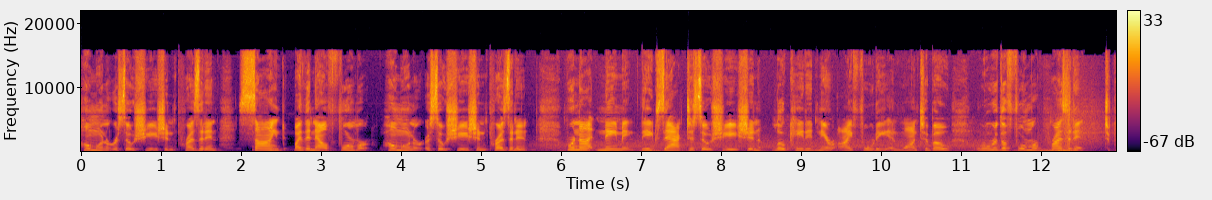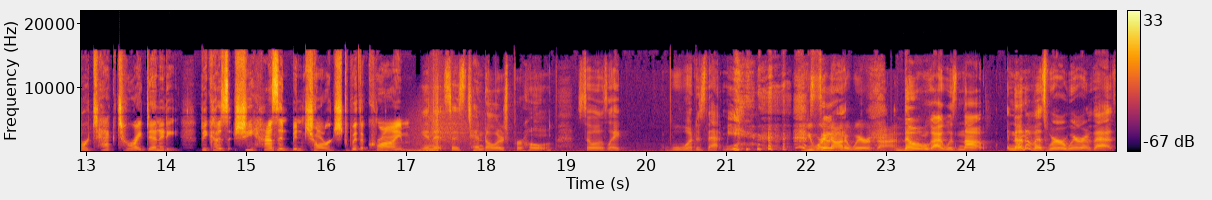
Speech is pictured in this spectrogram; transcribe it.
Homeowner Association president, signed by the now former Homeowner Association president. We're not naming the exact association located near I 40 and Juan Tabo or the former president to protect her identity because she hasn't been charged with a crime. And it says $10 per home. So I was like, what does that mean? You were so, not aware of that? No, I was not. None of us were aware of that.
